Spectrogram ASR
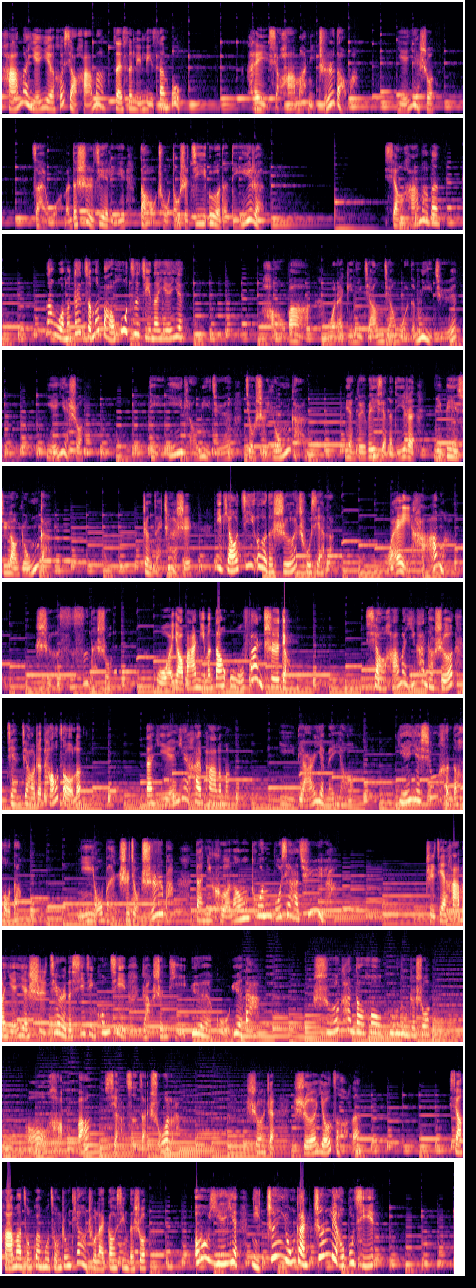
蛤蟆爷爷和小蛤蟆在森林里散步。嘿，小蛤蟆，你知道吗？爷爷说，在我们的世界里，到处都是饥饿的敌人。小蛤蟆问：“我们该怎么保护自己呢？”爷爷，好吧，我来给你讲讲我的秘诀。爷爷说：“第一条秘诀就是勇敢。面对危险的敌人，你必须要勇敢。”正在这时，一条饥饿的蛇出现了。“喂，蛤蟆！”蛇嘶嘶地说，“我要把你们当午饭吃掉。”小蛤蟆一看到蛇，尖叫着逃走了。但爷爷害怕了吗？一点儿也没有。爷爷凶狠地吼道：“你有本事就吃吧，但你可能吞不下去啊！”只见蛤蟆爷爷使劲儿地吸进空气，让身体越鼓越大。蛇看到后咕哝着说：“哦，好吧，下次再说了。”说着，蛇游走了。小蛤蟆从灌木丛中跳出来，高兴地说：“哦，爷爷，你真勇敢，真了不起！”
